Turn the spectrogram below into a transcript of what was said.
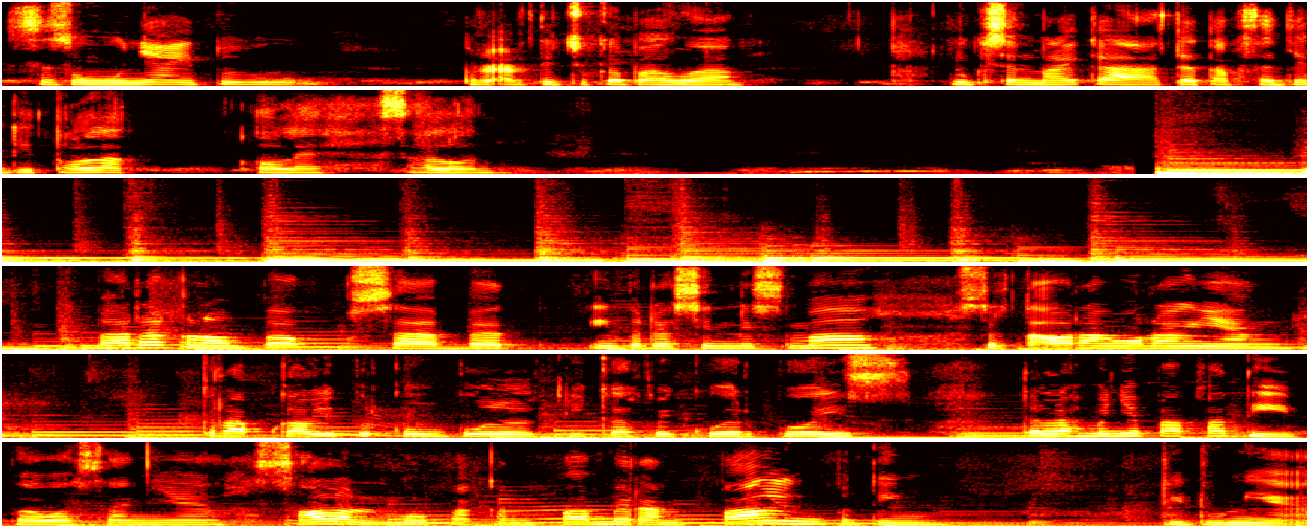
Sesungguhnya itu berarti juga bahwa lukisan mereka tetap saja ditolak oleh salon. para kelompok sahabat impresionisme serta orang-orang yang kerap kali berkumpul di Cafe Queer Boys telah menyepakati bahwasannya salon merupakan pameran paling penting di dunia.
